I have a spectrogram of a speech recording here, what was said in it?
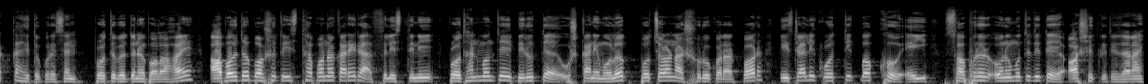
আখ্যায়িত করেছেন। প্রতিবেদনে বলা হয়, অবৈধ বসতি স্থাপনাকারীরা ফিলিস্তিনি প্রধানমন্ত্রীর বিরুদ্ধে উস্কানিমূলক প্রচারণা শুরু করার পর ইসরায়েলি কর্তৃপক্ষ এই সফরের অনুমতি দিতে অস্বীকৃতি জানায়।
